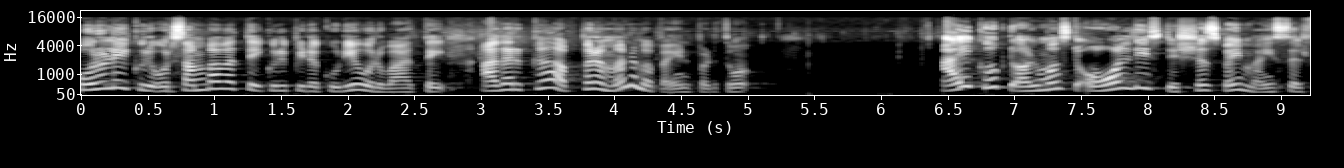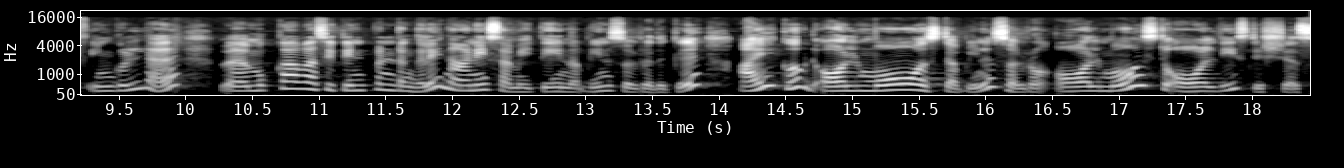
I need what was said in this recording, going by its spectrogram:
பொருளை குறி ஒரு சம்பவத்தை குறிப்பிடக்கூடிய ஒரு வார்த்தை. அதற்கு அப்புறமா நம்ம பயன்படுத்துவோம். I cooked almost all these dishes by myself இங்குள்ள முக்காவாசி தின்பண்டங்களை நானே சமைத்தேன் அப்படின்னு சொல்கிறதுக்கு ஐ குக்ட் ஆல்மோஸ்ட் அப்படின்னு சொல்கிறோம் almost all these dishes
